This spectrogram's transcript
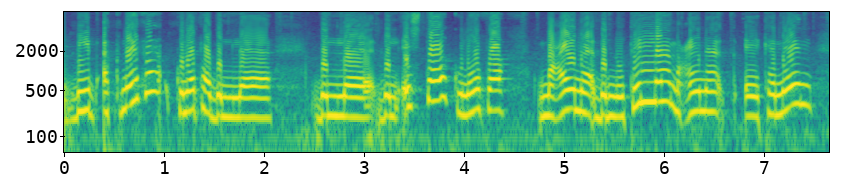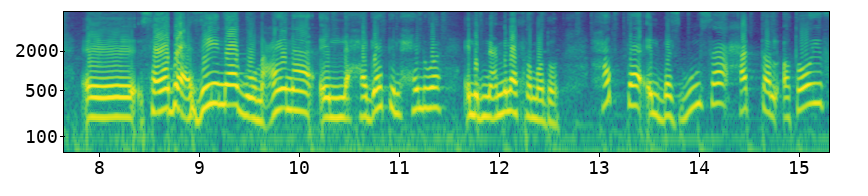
بيبقى كنافة كنافة بال بال بالقشطة كنافة معانا بالنوتيلا معانا آه كمان آه صوابع زينب ومعانا الحاجات الحلوة اللي بنعملها في رمضان. حتى البسبوسة حتى القطايف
